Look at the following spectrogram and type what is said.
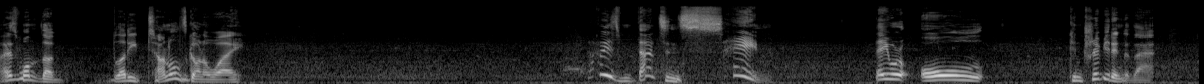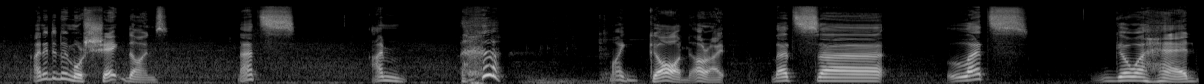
I just want the bloody tunnels gone away. That is, that's insane. They were all contributing to that. I need to do more shakedowns. That's... I'm... My god. Alright. Let's, uh... Let's go ahead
